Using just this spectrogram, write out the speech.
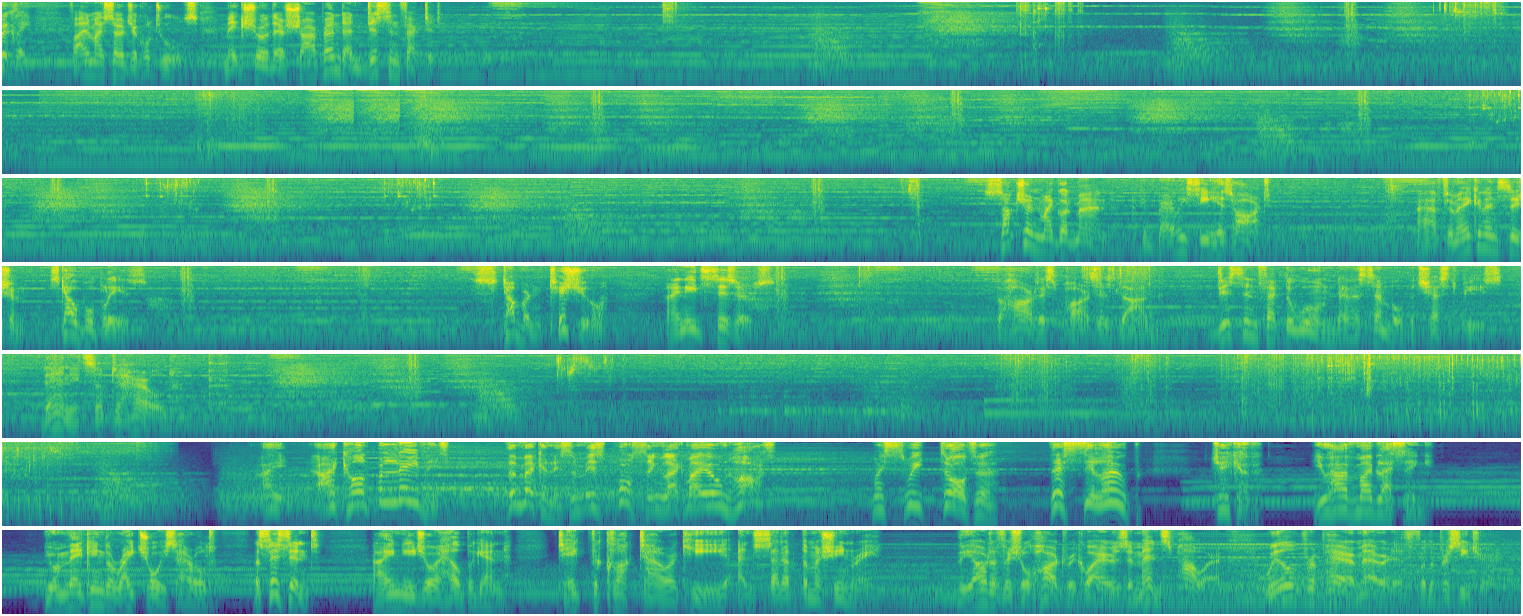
Quickly, find my surgical tools. Make sure they're sharpened and disinfected. Suction, my good man. I can barely see his heart. I have to make an incision. Scalpel, please. Stubborn tissue. I need scissors. The hardest part is done. Disinfect the wound and assemble the chest piece. Then it's up to Harold. The mechanism is pulsing like my own heart. My sweet daughter, there's still hope. Jacob, you have my blessing. You're making the right choice, Harold. Assistant, I need your help again. Take the clock tower key and set up the machinery. The artificial heart requires immense power. We'll prepare Meredith for the procedure.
